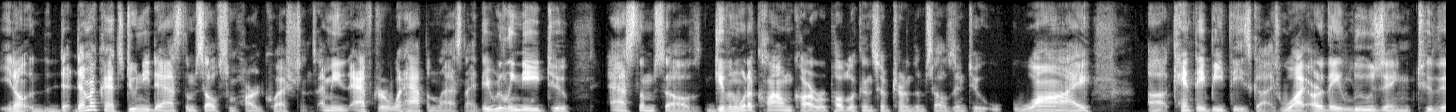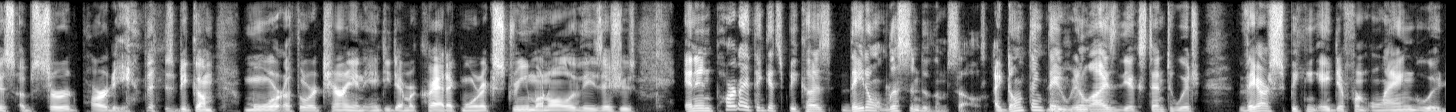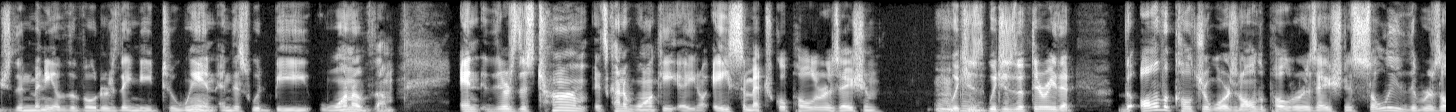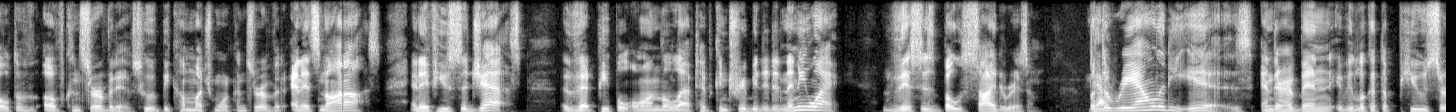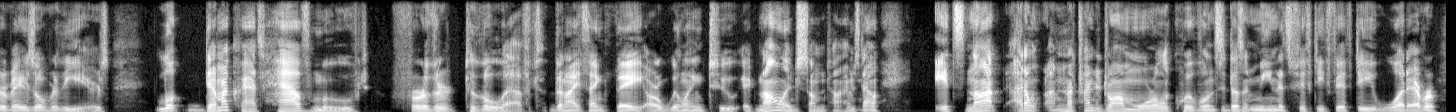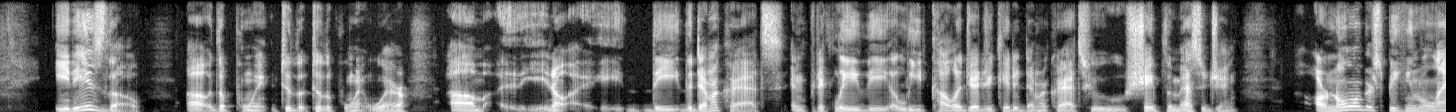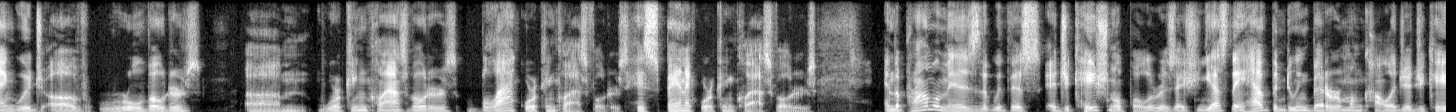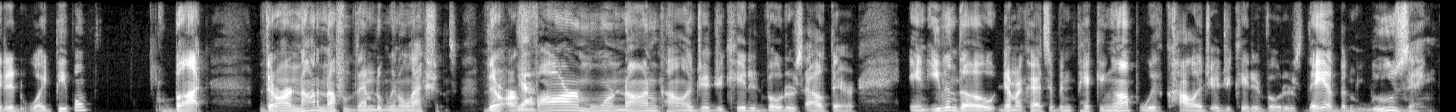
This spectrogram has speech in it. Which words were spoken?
you know, d- Democrats do need to ask themselves some hard questions. I mean, after what happened last night, they really need to ask themselves, given what a clown car Republicans have turned themselves into, why uh, can't they beat these guys? Why are they losing to this absurd party that has become more authoritarian, anti democratic, more extreme on all of these issues? And in part, I think it's because they don't listen to themselves. I don't think they mm-hmm. realize the extent to which they are speaking a different language than many of the voters they need to win. And this would be one of them and there's this term it's kind of wonky uh, you know asymmetrical polarization mm-hmm. which is mm-hmm. which is the theory that the, all the culture wars and all the polarization is solely the result of, of conservatives who have become much more conservative and it's not us and if you suggest that people on the left have contributed in any way this is both siderism but yeah. the reality is and there have been if you look at the pew surveys over the years look democrats have moved further to the left than I think they are willing to acknowledge sometimes. Now, it's not, I don't, I'm not trying to draw a moral equivalence. It doesn't mean it's 50 50, whatever. It is, though, uh, the point to the to the point where um, you know the the Democrats and particularly the elite college educated Democrats who shape the messaging are no longer speaking the language of rural voters, um, working class voters, black working class voters, Hispanic working class voters. And the problem is that with this educational polarization, yes, they have been doing better among college educated white people, but there are not enough of them to win elections. There are yeah. far more non college educated voters out there. And even though Democrats have been picking up with college educated voters, they have been losing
